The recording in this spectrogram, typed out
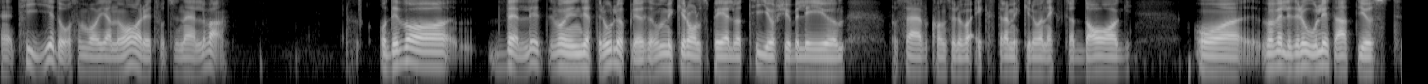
Eh, 10 då som var i januari 2011. Och det var väldigt, det var ju en jätterolig upplevelse. Det var mycket rollspel, det var tioårsjubileum på Sävcon så det var extra mycket, det var en extra dag. Och det var väldigt roligt att just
